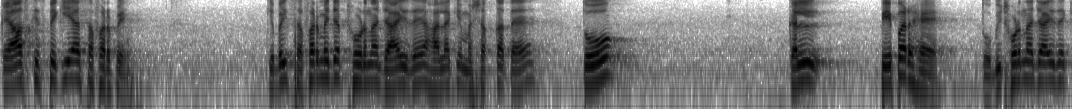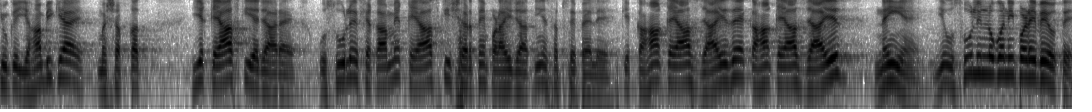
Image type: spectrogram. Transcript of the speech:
قیاس کس پہ کیا ہے سفر پہ کہ بھائی سفر میں جب چھوڑنا جائز ہے حالانکہ مشقت ہے تو کل پیپر ہے تو بھی چھوڑنا جائز ہے کیونکہ یہاں بھی کیا ہے مشقت یہ قیاس کیا جا رہا ہے اصول فقہ میں قیاس کی شرطیں پڑھائی جاتی ہیں سب سے پہلے کہ کہاں قیاس جائز ہے کہاں قیاس جائز نہیں ہے یہ اصول ان لوگوں نہیں پڑھے ہوئے ہوتے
